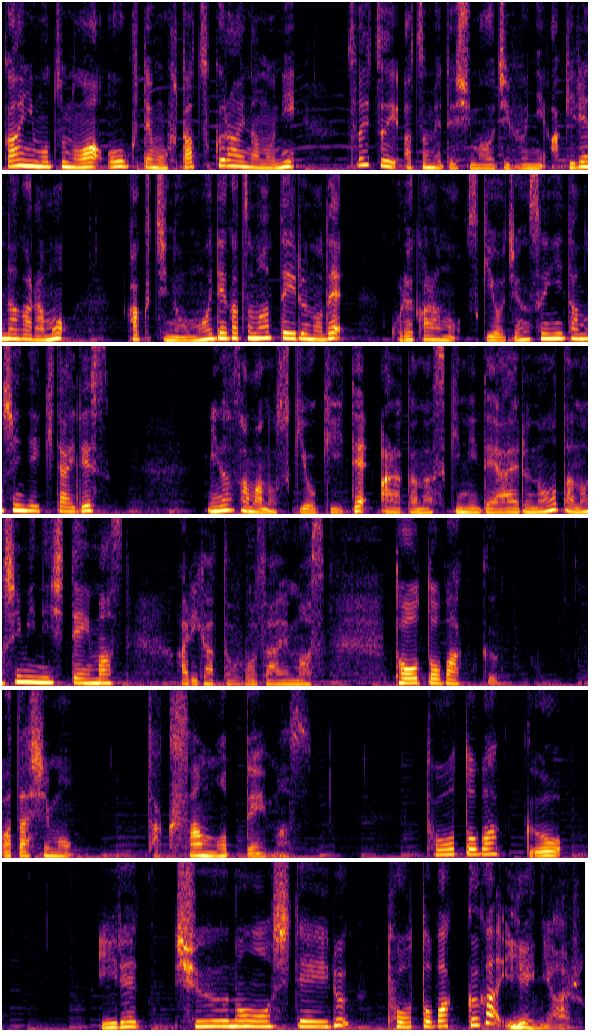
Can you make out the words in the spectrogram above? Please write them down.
回に持つのは多くても2つくらいなのについつい集めてしまう自分に呆れながらも各地の思い出が詰まっているのでこれからも好きを純粋に楽しんでいきたいです。皆様の好きを聞いて新たな好きに出会えるのを楽しみにしています。ありがとうございます。トートバッグ私もたくさん持っています。トートバッグを入れ収納しているトートバッグが家にある。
